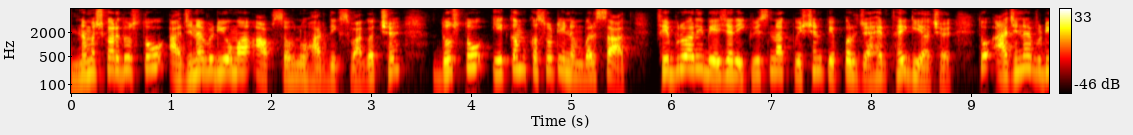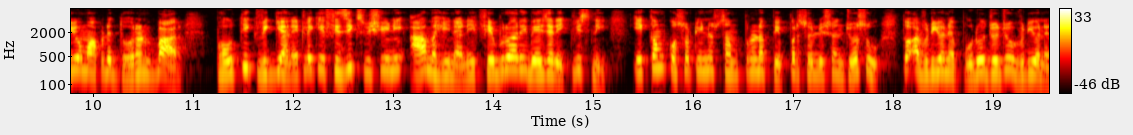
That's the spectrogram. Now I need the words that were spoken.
નમસ્કાર દોસ્તો, આજના વિડીયોમાં આપ સૌનું હાર્દિક સ્વાગત છે. દોસ્તો, એકમ કસોટી નંબર સાત, ફેબ્રુઆરી બે હજાર એકવીસના ક્વેશ્ચન પેપર જાહેર થઈ ગયા છે. તો આજના વિડીયોમાં આપણે ધોરણ બાર ભૌતિક વિજ્ઞાન એટલે કે ફિઝિક્સ વિષયની આ મહિનાની ફેબ્રુઆરી બે હજાર એકવીસની એકમ કસોટીનું સંપૂર્ણ પેપર સોલ્યુશન જોશું, તો આ વિડીયોને પૂરો જોજો. વિડીયોને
